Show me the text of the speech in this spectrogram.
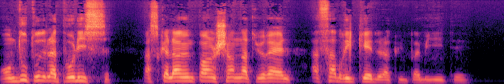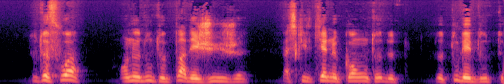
On doute de la police parce qu'elle a un penchant naturel à fabriquer de la culpabilité. Toutefois, on ne doute pas des juges parce qu'ils tiennent compte de, de tous les doutes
